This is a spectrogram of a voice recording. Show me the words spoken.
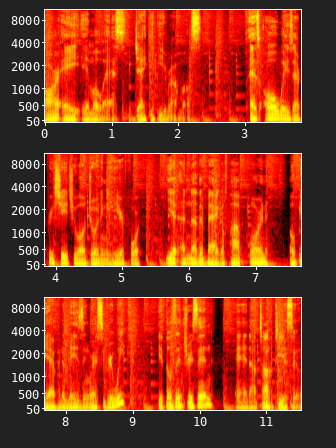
R A M O S, Jackie P. Ramos. As always, I appreciate you all joining me here for yet another bag of popcorn. Hope you have an amazing rest of your week. Get those entries in, and I'll talk to you soon.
